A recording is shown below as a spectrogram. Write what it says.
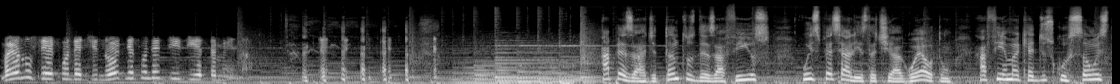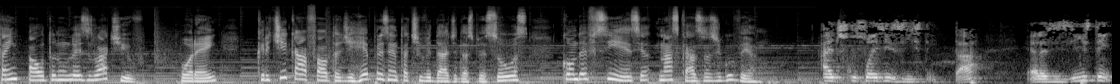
Mas eu não sei quando é de noite nem quando é de dia também, não. Apesar de tantos desafios, o especialista Tiago Elton afirma que a discussão está em pauta no legislativo. Porém, critica a falta de representatividade das pessoas com deficiência nas casas de governo. As discussões existem, tá? Elas existem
